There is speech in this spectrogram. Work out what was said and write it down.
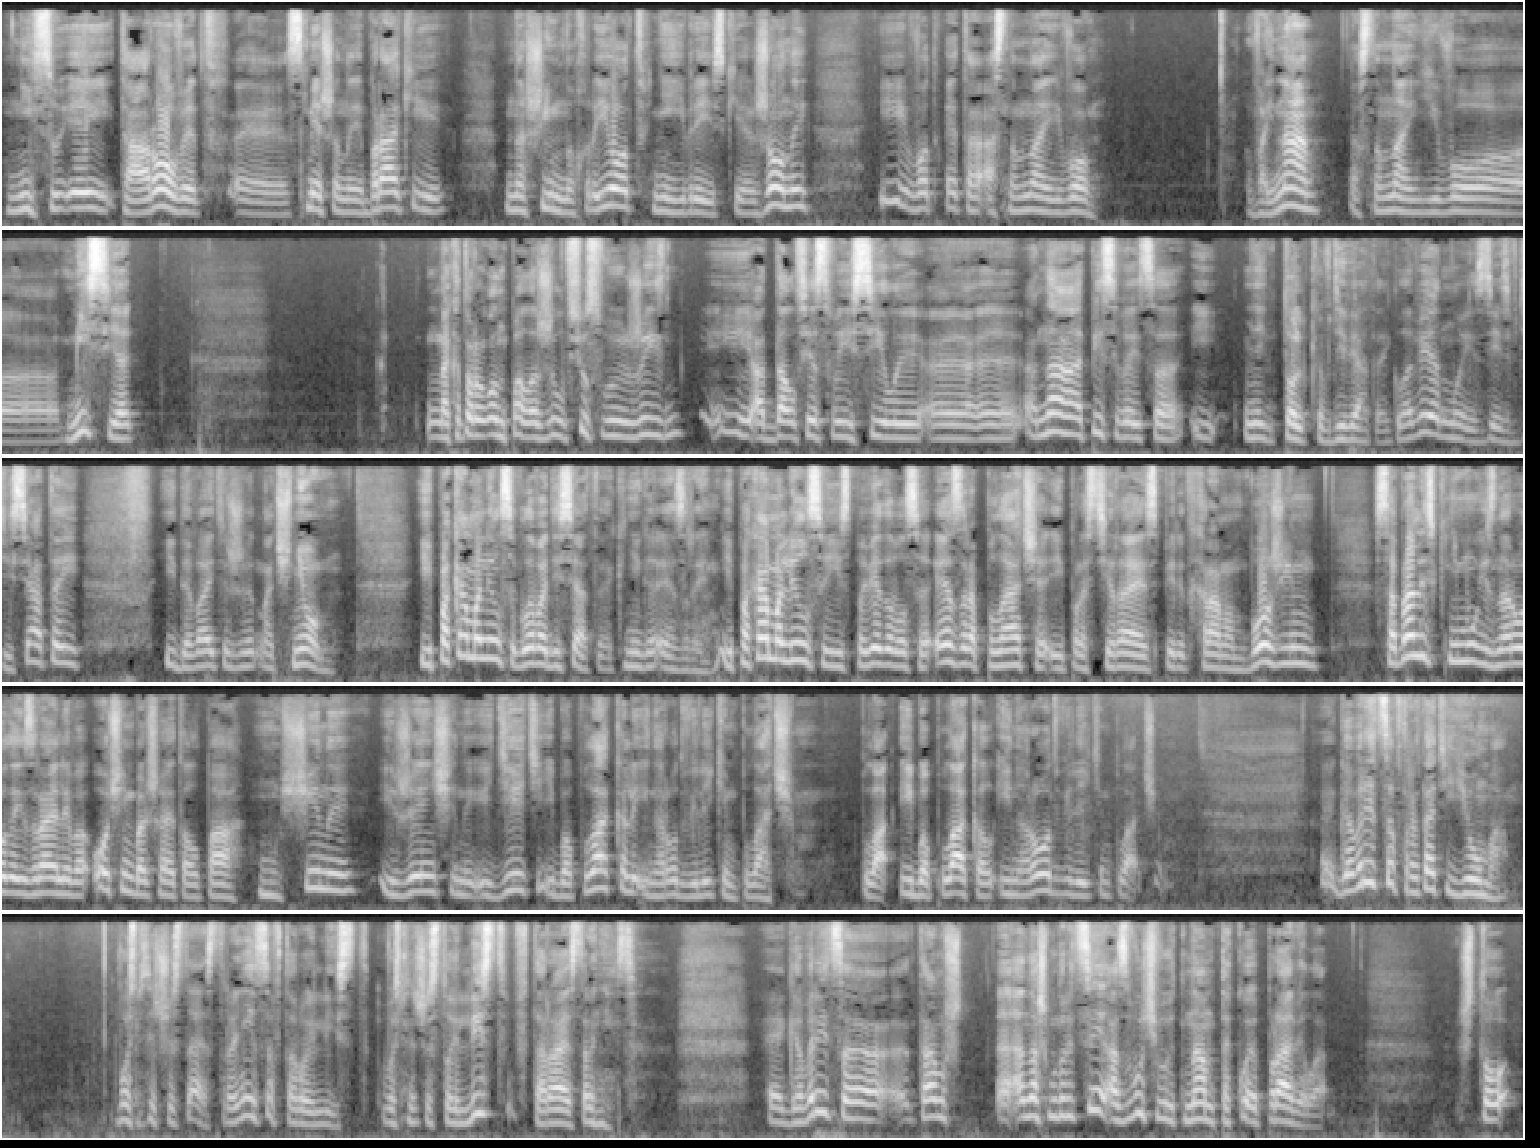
Нисуэй Тааровет, э, смешанные браки, Нашим Нохриот, нееврейские жены. И вот это основная его война, основная его э, миссия, на которую он положил всю свою жизнь и отдал все свои силы, э, э, она описывается и не только в 9 главе, но и здесь в 10. И давайте же начнем. И пока молился, глава 10, книга Эзры. И пока молился и исповедовался Эзра, плача и простираясь перед храмом Божьим, собрались к нему из народа Израилева очень большая толпа, мужчины и женщины и дети, ибо плакали и народ великим плачем. Пла, ибо плакал и народ великим плачем. Говорится в трактате Юма, 86 страница, второй лист. 86 лист, вторая страница. Э, говорится там, что, а наши мудрецы озвучивают нам такое правило, что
